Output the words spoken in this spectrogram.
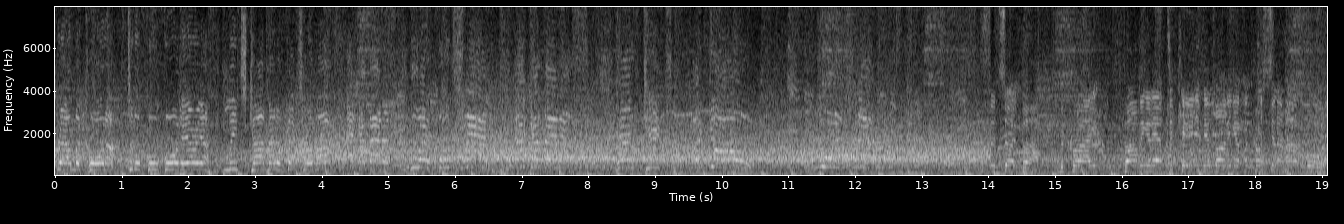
Around the corner to the full forward area. Lynch can't manufacture a mark. Akermanis. Left foot snap. Akermanis has kicked a goal. What a snap. Good so far. McRae farming it out to Keating. They're lining up across centre half forward.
